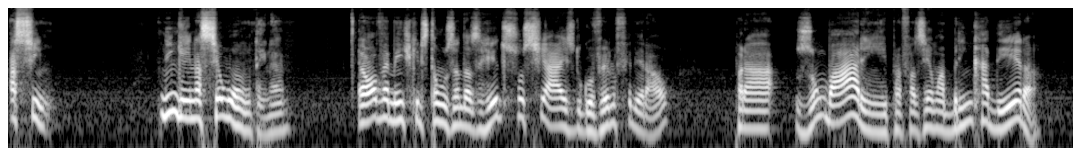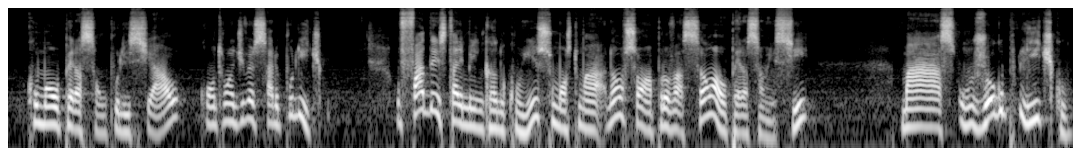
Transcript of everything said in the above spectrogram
Assim, ninguém nasceu ontem, né? É obviamente que eles estão usando as redes sociais do governo federal para zombarem e para fazer uma brincadeira com uma operação policial contra um adversário político. O fato de eles estarem brincando com isso mostra uma, não só uma aprovação à operação em si, mas um jogo político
